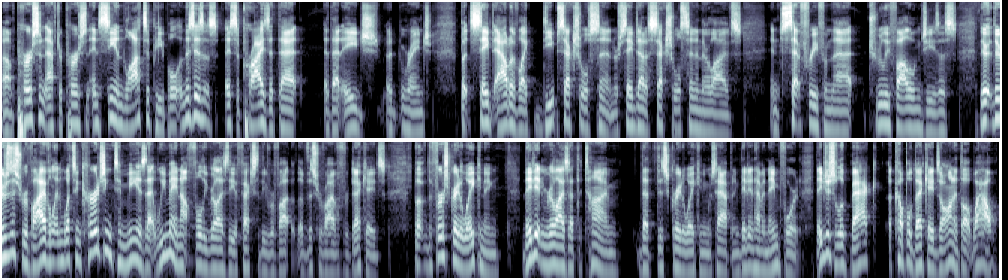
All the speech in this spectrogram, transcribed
um, person after person, and seeing lots of people. And this isn't a surprise at that at that age uh, range, but saved out of like deep sexual sin or saved out of sexual sin in their lives and set free from that, truly following Jesus. There, there's this revival, and what's encouraging to me is that we may not fully realize the effects of the revi- of this revival for decades, but the first Great Awakening, they didn't realize at the time that this great awakening was happening. They didn't have a name for it. They just looked back a couple decades on and thought, wow,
